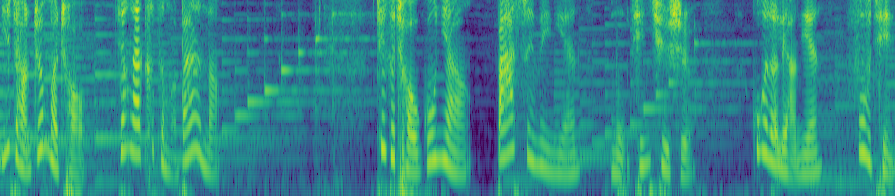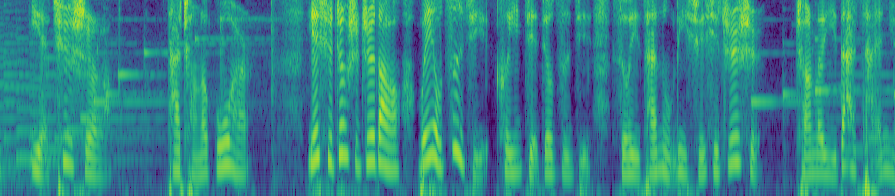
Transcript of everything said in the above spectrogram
你长这么丑，将来可怎么办呢？”这个丑姑娘八岁那年，母亲去世，过了两年，父亲也去世了，她成了孤儿。也许正是知道唯有自己可以解救自己，所以才努力学习知识，成了一代才女。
